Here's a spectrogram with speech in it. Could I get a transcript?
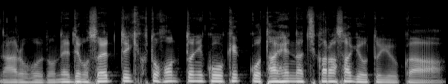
なるほどね。でもそうやって聞くと本当にこう結構大変な力作業というか。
